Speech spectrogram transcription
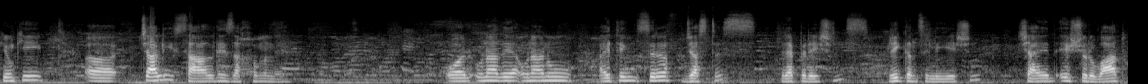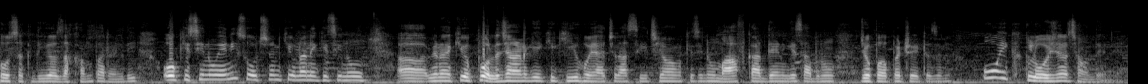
ਕਿਉਂਕਿ ਅ, 40 ਸਾਲ ਦੇ ਜ਼ਖਮ ਨੇ। ਔਰ ਉਹਨਾਂ ਦੇ ਉਹਨਾਂ ਨੂੰ ਆਈ ਥਿੰਕ ਸਿਰਫ ਜਸਟਿਸ ਰੈਪਰੇਸ਼ਨਸ ਰੀਕਨਸੀਲੀਏਸ਼ਨ ਸ਼ਾਇਦ ਇਹ ਸ਼ੁਰੂਆਤ ਹੋ ਸਕਦੀ ਹੈ ਉਹ ਜ਼ਖਮ ਭਰਨ ਦੀ। ਉਹ ਕਿਸੇ ਨੂੰ ਇਹ ਨਹੀਂ ਸੋਚਣ ਕਿ ਉਹਨਾਂ ਨੇ ਕਿਸੇ ਨੂੰ ਯੂ نو ਕਿ ਉਹ ਭੁੱਲ ਜਾਣਗੇ ਕਿ ਕੀ ਹੋਇਆ 84 ਚ ਜਾਂ ਕਿਸੇ ਨੂੰ ਮਾਫ ਕਰ ਦੇਣਗੇ ਸਭ ਨੂੰ ਜੋ ਪਰਪੈਟ੍ਰੇਟਰਸ ਹਨ ਉਹ ਇੱਕ ਕਲੋਜ਼ਰ ਚਾਹੁੰਦੇ ਨੇ।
